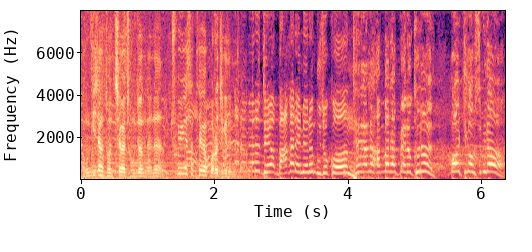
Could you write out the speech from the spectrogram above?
경기장 전체가 정전되는 초유의 사태가 벌어지게 됩니다. 막아내면 돼요. 무조건 테란을 한 바닥 빼놓고는 멀티가 없습니다.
